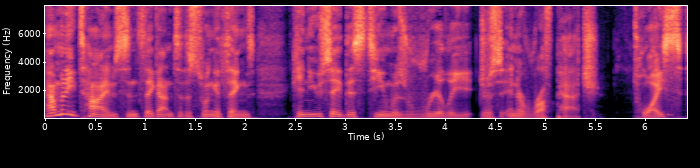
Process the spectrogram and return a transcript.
How many times since they got into the swing of things can you say this team was really just in a rough patch? Twice.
